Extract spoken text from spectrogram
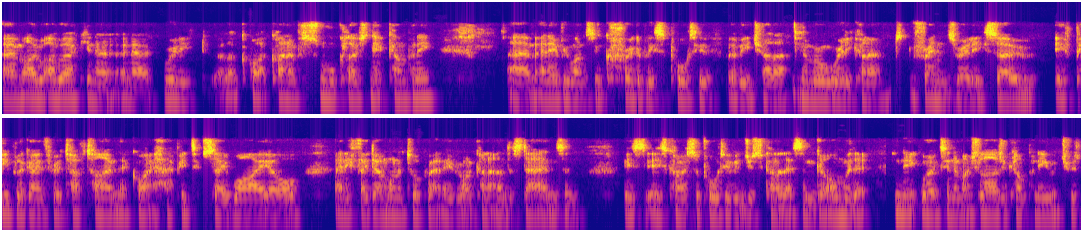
Um, I, I, work in a, in a really like, quite kind of small, close knit company. Um, and everyone's incredibly supportive of each other, and we're all really kind of friends, really. So if people are going through a tough time, they're quite happy to say why, or and if they don't want to talk about it, everyone kind of understands and is, is kind of supportive and just kind of lets them get on with it. Nic works in a much larger company, which was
